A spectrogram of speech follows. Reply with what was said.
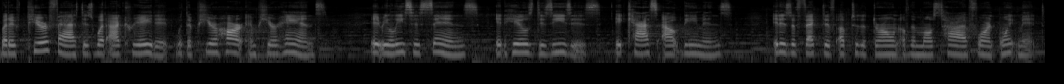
But if pure fast is what I created, with a pure heart and pure hands, it releases sins, it heals diseases, it casts out demons. It is effective up to the throne of the Most High for an ointment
